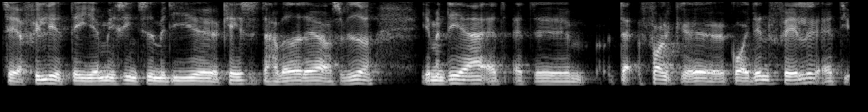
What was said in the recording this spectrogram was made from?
til affiliate DM i sin tid med de øh, cases, der har været der og så videre, Jamen det er, at, at øh, der, folk øh, går i den fælde, at de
